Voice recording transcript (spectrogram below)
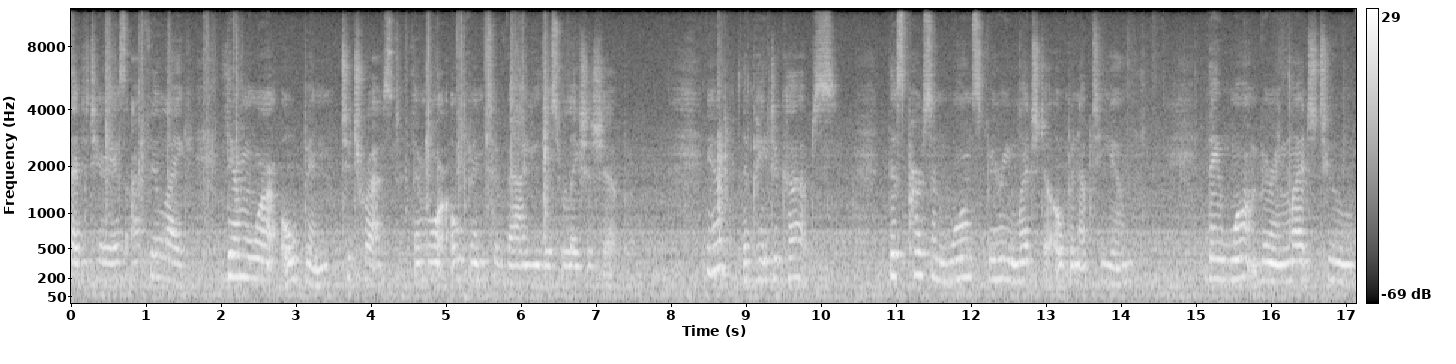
Sagittarius, I feel like they're more open to trust. They're more open to value this relationship. Yeah, the Page of Cups. This person wants very much to open up to you. They want very much to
